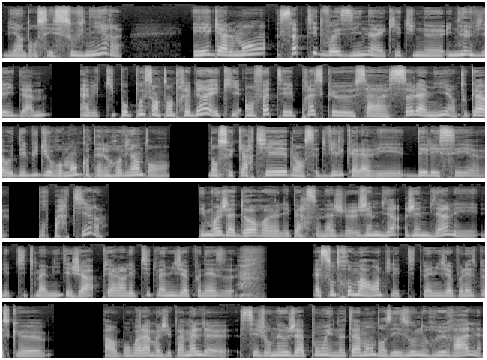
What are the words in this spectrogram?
bien dans ses souvenirs. Et également sa petite voisine, qui est une, une vieille dame, avec qui Popo s'entend très bien et qui en fait est presque sa seule amie, en tout cas au début du roman, quand elle revient dans, dans ce quartier, dans cette ville qu'elle avait délaissée euh, pour partir. Et moi, j'adore euh, les personnages. J'aime bien, j'aime bien les, petites mamies déjà. Puis alors, les petites mamies japonaises, elles sont trop marrantes, les petites mamies japonaises, parce que, enfin bon, voilà, moi j'ai pas mal séjourné au Japon et notamment dans des zones rurales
